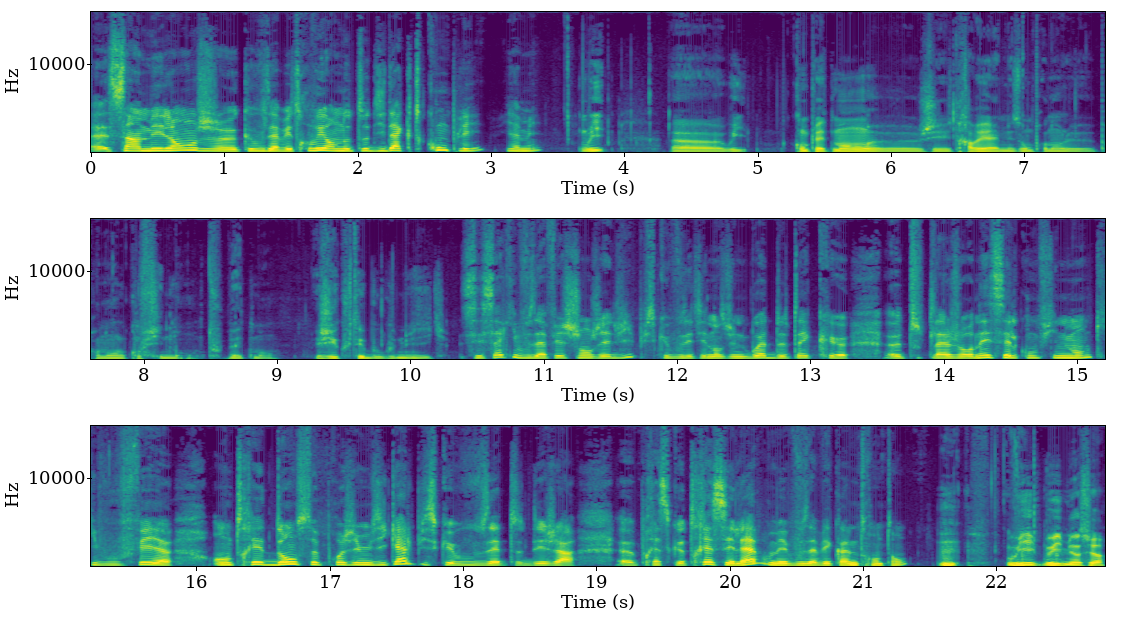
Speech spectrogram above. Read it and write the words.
Euh, c'est un mélange que vous avez trouvé en autodidacte complet, Yamé? Oui, euh, oui, complètement. Euh, j'ai travaillé à la maison pendant le, pendant le confinement, tout bêtement. J'ai écouté beaucoup de musique. C'est ça qui vous a fait changer de vie, puisque vous étiez dans une boîte de tech euh, euh, toute la journée. C'est le confinement qui vous fait euh, entrer dans ce projet musical, puisque vous êtes déjà presque très célèbre, mais vous avez quand même 30 ans. Mmh. Oui, oui, bien sûr.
